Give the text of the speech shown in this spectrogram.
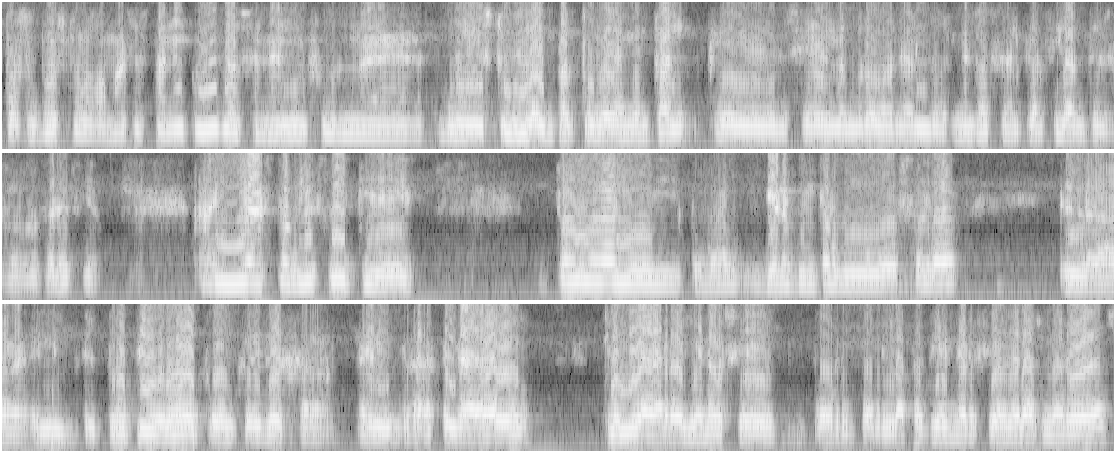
Por supuesto, además están incluidas en el informe de estudio de impacto medioambiental que se elaboró en el 2012, al que hacía antes la referencia. Ahí ya establece que como bien ha apuntado Sara, el, propio hueco que deja el, el dragado tiende a rellenarse por, por la propia inercia de las mareas.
